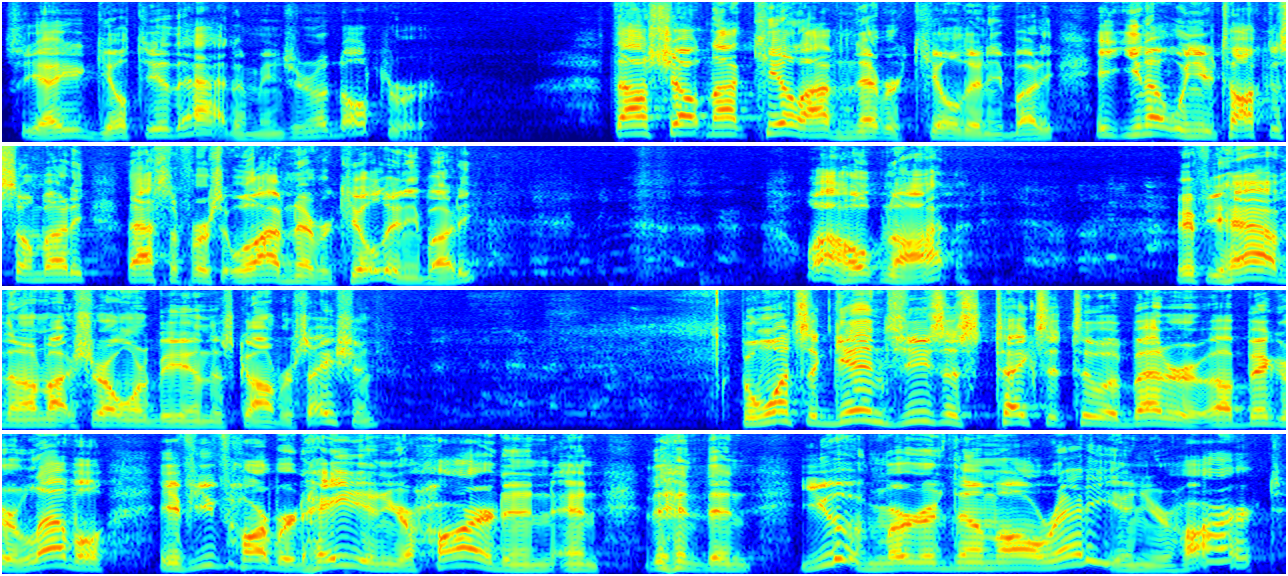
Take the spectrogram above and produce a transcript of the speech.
So, yeah, you're guilty of that. That means you're an adulterer. Thou shalt not kill. I've never killed anybody. You know, when you talk to somebody, that's the first, well, I've never killed anybody. Well, I hope not. If you have, then I'm not sure I want to be in this conversation. But once again, Jesus takes it to a better, a bigger level. If you've harbored hate in your heart, and, and then, then you have murdered them already in your heart.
